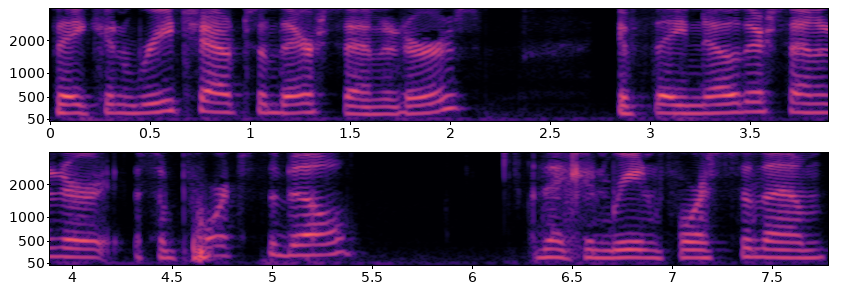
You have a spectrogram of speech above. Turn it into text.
They can reach out to their senators. If they know their senator supports the bill, they can reinforce to them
